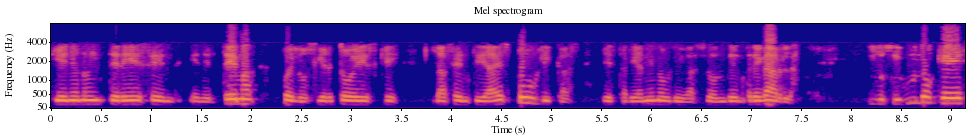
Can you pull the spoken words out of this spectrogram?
tiene no interés en, en el tema, pues lo cierto es que las entidades públicas estarían en obligación de entregarla. Y lo segundo que es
